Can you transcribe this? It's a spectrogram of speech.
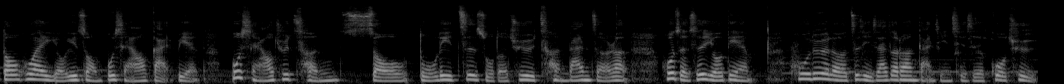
都会有一种不想要改变，不想要去成熟、独立自主的去承担责任，或者是有点忽略了自己在这段感情其实过去。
